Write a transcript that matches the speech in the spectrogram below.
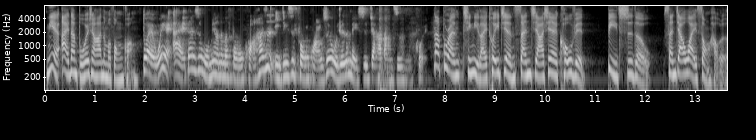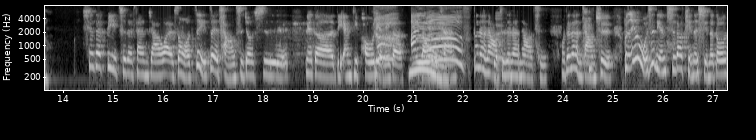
你也爱，但不会像他那么疯狂？对我也爱，但是我没有那么疯狂。他是已经是疯狂，所以我觉得美食家他当之无愧。那不然，请你来推荐三家现在 COVID 必吃的三家外送好了。现在必吃的三家外送，我自己最常吃就是那个 The Antipode 那个 早午餐。真的很好吃，真的很好吃。我真的很常去，不是因为我是连吃到甜的、咸的都，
